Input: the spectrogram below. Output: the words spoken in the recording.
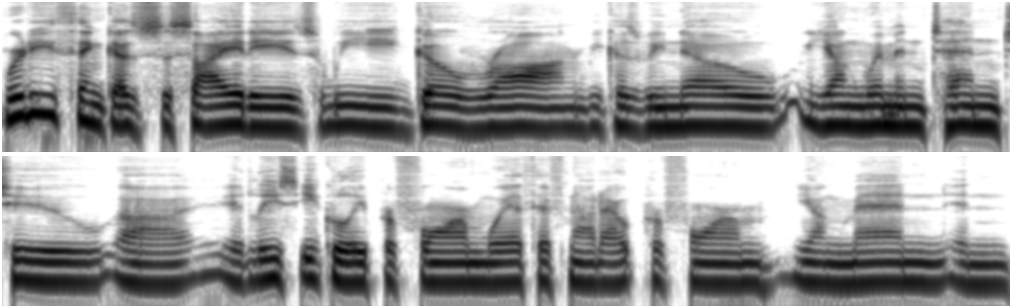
Where do you think, as societies, we go wrong? Because we know young women tend to uh, at least equally perform with, if not outperform, young men in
